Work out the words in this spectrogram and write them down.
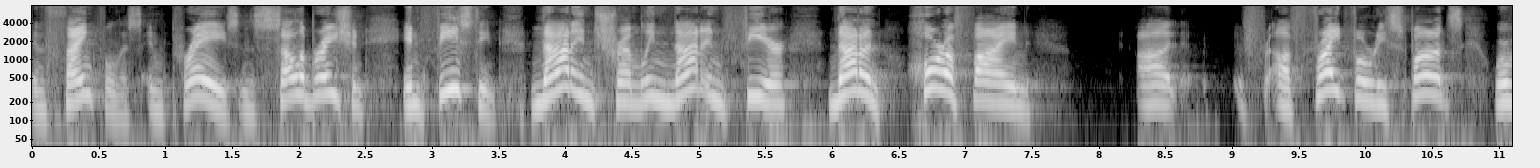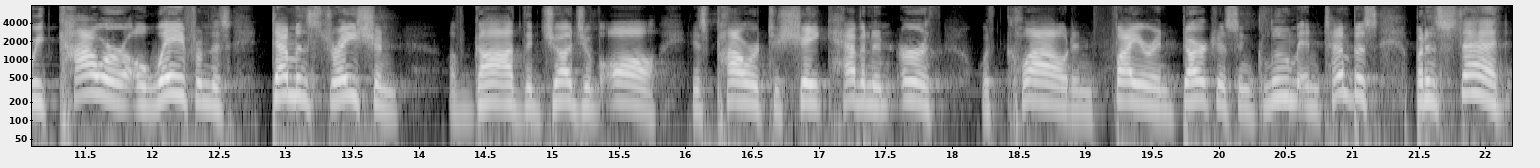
in thankfulness, in praise, in celebration, in feasting, not in trembling, not in fear, not in horrifying, uh, a frightful response where we cower away from this demonstration of God, the judge of all, his power to shake heaven and earth with cloud and fire and darkness and gloom and tempest. But instead,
